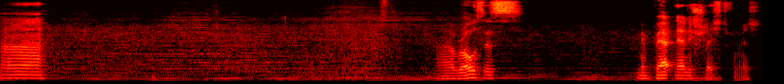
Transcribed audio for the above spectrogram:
Äh. äh Rose ist mit Berg nicht schlecht, finde ich.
